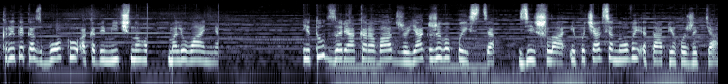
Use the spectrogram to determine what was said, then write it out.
критика з боку академічного малювання. І тут зоря Караваджо, як живописця, зійшла і почався новий етап його життя.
